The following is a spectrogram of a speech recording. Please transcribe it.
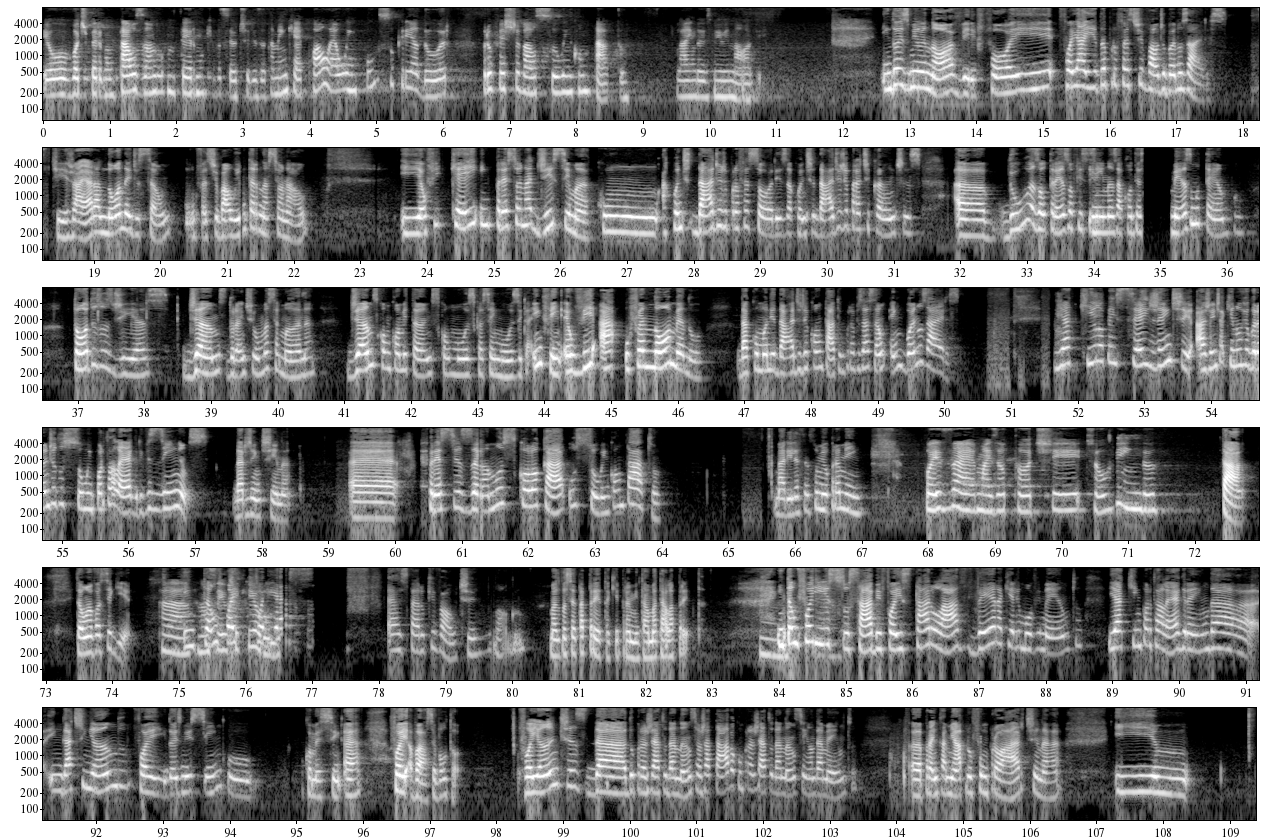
eu vou te perguntar usando um termo que você utiliza também, que é qual é o impulso criador para o Festival Sul em Contato? lá em 2009? Em 2009 foi, foi a ida para o Festival de Buenos Aires, que já era a nona edição, um festival internacional. E eu fiquei impressionadíssima com a quantidade de professores, a quantidade de praticantes, uh, duas ou três oficinas acontecendo ao mesmo tempo, todos os dias jams durante uma semana, jams concomitantes, com música, sem música. Enfim, eu vi a, o fenômeno da comunidade de contato e improvisação em Buenos Aires. E aquilo eu pensei, gente, a gente aqui no Rio Grande do Sul, em Porto Alegre, vizinhos da Argentina, é, precisamos colocar o Sul em contato. Marília, você sumiu para mim. Pois é, mas eu tô te, te ouvindo. Tá. Então eu vou seguir. Tá. Então foi, que que foi essa. É, espero que volte logo. Mas você tá preta aqui para mim, tá uma tela preta. Hum. Então foi isso, sabe? Foi estar lá, ver aquele movimento. E aqui em Porto Alegre, ainda engatinhando, foi em 2005, comecinho, é, foi, ah, você voltou foi antes da, do projeto da Nancy, eu já estava com o projeto da Nancy em andamento uh, ah, para encaminhar para o FUNPROARTE, né? E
